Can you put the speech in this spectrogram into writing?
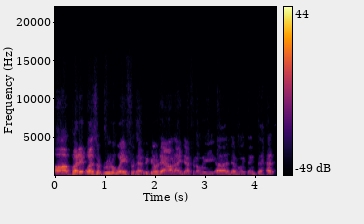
Uh, but it was a brutal way for them to go down. I definitely, uh, definitely think that.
